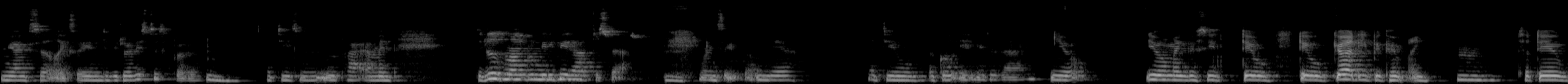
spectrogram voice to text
nuanceret, ikke så individualistisk på det, Mm. at de sådan udpeger, men det lyder som om, du en lille bit har haft det svært, Mm. uanset hvad. Ja, At de jo er gået ind i det der, ikke? jo. Jo, man kan sige, det er jo, det er jo gjort i bekymring, Mm. så det er jo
